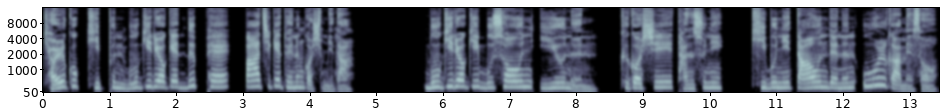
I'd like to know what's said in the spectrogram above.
결국 깊은 무기력의 늪에 빠지게 되는 것입니다. 무기력이 무서운 이유는 그것이 단순히 기분이 다운되는 우울감에서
